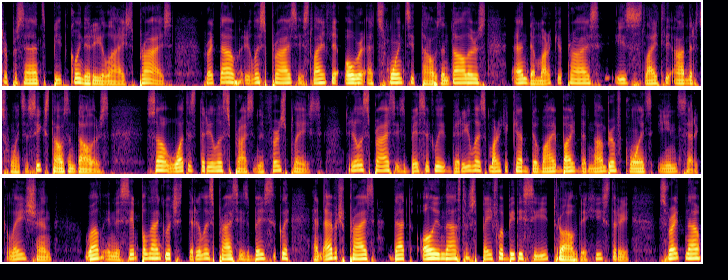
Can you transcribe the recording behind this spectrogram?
represents Bitcoin realized price. Right now, realized price is slightly over at $20,000 and the market price is slightly under $26,000. So what is the realized price in the first place? Realized price is basically the realized market cap divided by the number of coins in circulation. Well, in a simple language, the realized price is basically an average price that all investors pay for BTC throughout the history. So right now,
